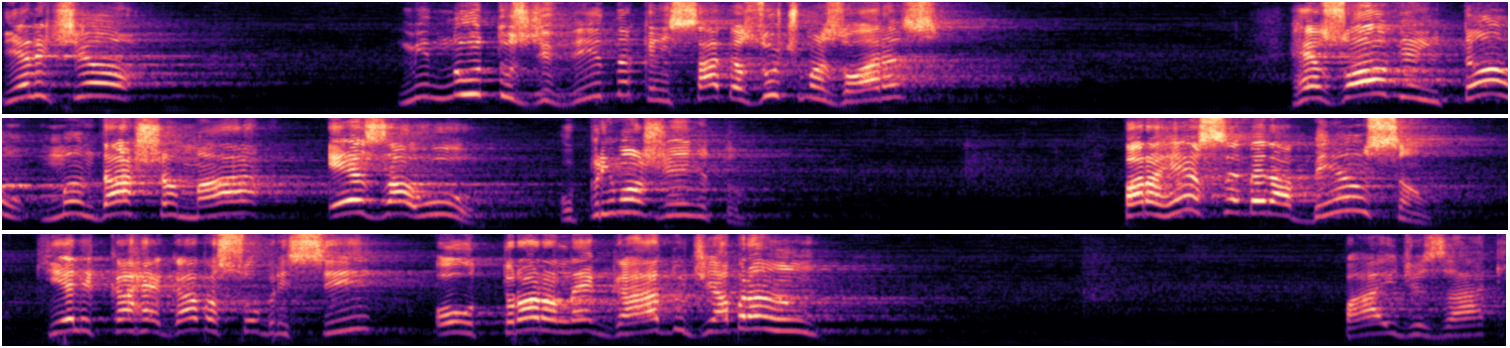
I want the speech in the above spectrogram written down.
E ele tinha minutos de vida, quem sabe as últimas horas. Resolve então mandar chamar Esaú, o primogênito, para receber a bênção que ele carregava sobre si, outrora legado de Abraão, pai de Isaac,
